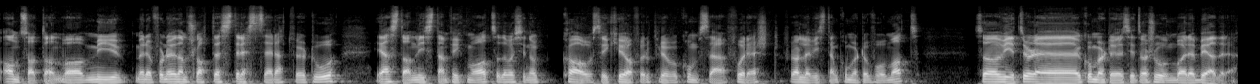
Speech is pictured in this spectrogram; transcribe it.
Ansattene var mye mer fornøyd. De slapp det stresset rett før to. Gjestene visste de fikk mat, så det var ikke noe kaos i køa for å prøve å komme seg forrest. For alle visste de kommer til å få mat. Så vi tror det kommer til å gjøre situasjonen bare bedre.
